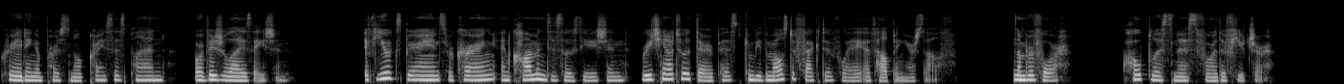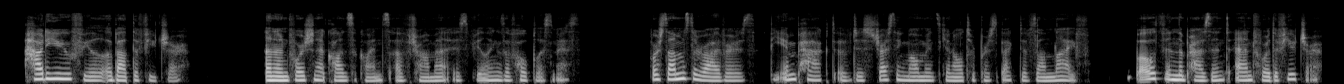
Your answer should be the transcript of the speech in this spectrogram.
creating a personal crisis plan, or visualization. If you experience recurring and common dissociation, reaching out to a therapist can be the most effective way of helping yourself. Number four, hopelessness for the future. How do you feel about the future? An unfortunate consequence of trauma is feelings of hopelessness. For some survivors, the impact of distressing moments can alter perspectives on life, both in the present and for the future.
